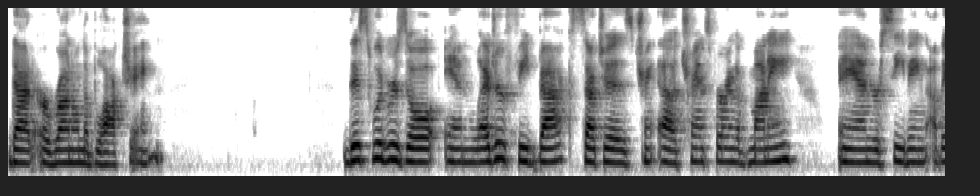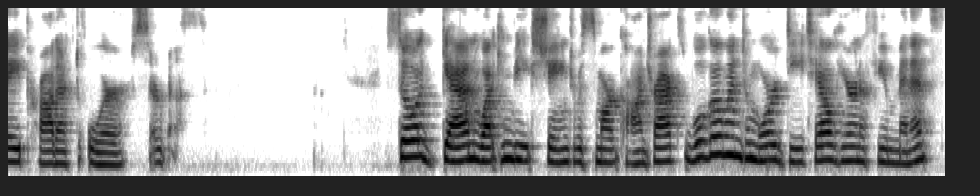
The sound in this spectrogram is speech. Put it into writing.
that are run on the blockchain. This would result in ledger feedback, such as tra- uh, transferring of money and receiving of a product or service. So, again, what can be exchanged with smart contracts? We'll go into more detail here in a few minutes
